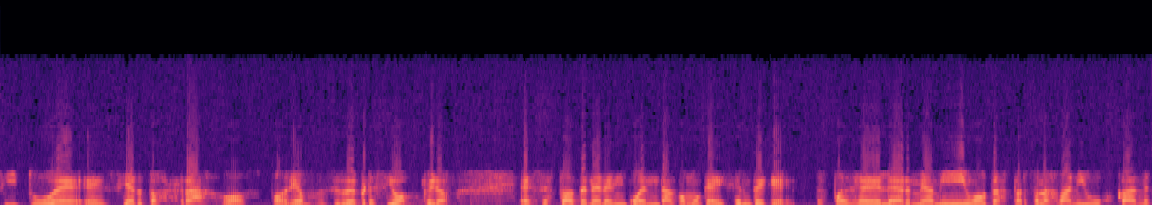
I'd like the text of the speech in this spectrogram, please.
sí tuve eh, ciertos rasgos, podríamos decir depresivos, pero es esto a tener en cuenta, como que hay gente que después de leerme a mí u otras personas van y buscan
